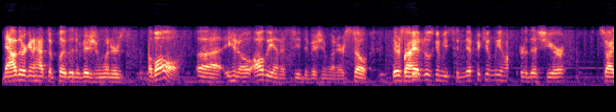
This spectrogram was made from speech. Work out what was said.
Now they're going to have to play the division winners of all, uh, you know, all the NFC division winners. So their right. schedule is going to be significantly harder this year. So I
